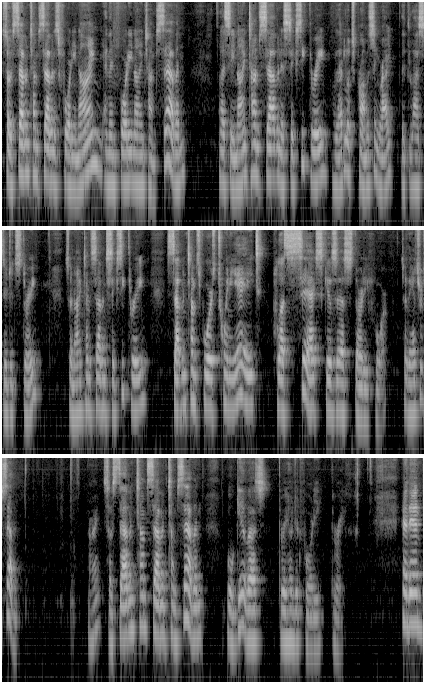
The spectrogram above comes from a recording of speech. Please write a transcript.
So 7 times 7 is 49. And then 49 times 7. Let's see. 9 times 7 is 63. Well, that looks promising, right? The last digit's 3. So 9 times 7 is 63. 7 times 4 is 28. Plus 6 gives us 34. So the answer is 7. All right. So 7 times 7 times 7 will give us 343. And then,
